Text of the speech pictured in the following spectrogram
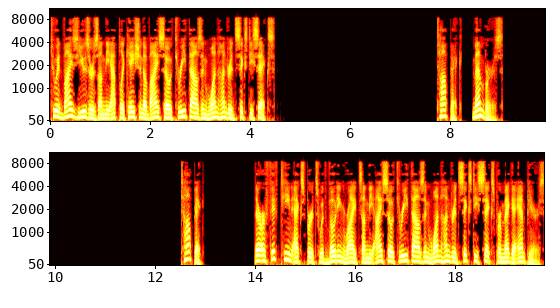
to advise users on the application of ISO 3166. Topic: Members. Topic: There are 15 experts with voting rights on the ISO 3166 per mega amperes.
